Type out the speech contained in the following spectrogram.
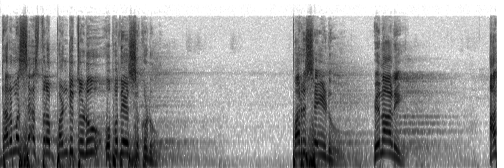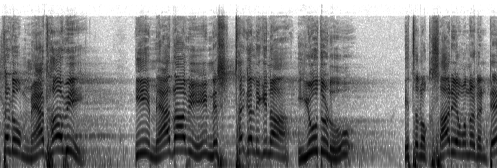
ధర్మశాస్త్ర పండితుడు ఉపదేశకుడు పరిసయుడు వినాలి. అతడు మేధావి. ఈ మేధావి నిష్ట కలిగిన యూదుడు ఇతను ఒకసారి ఏమన్నాడంటే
